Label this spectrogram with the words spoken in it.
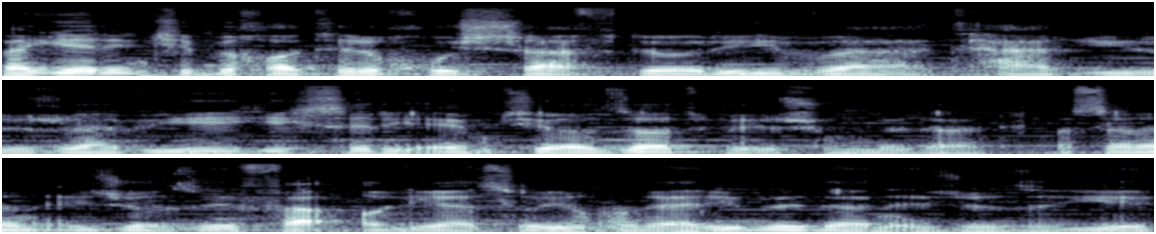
مگر اینکه به خاطر خوشرفتاری و تغییر رویه یک سری امتیازات بهشون بدن. مثلا اجازه فعالیت های هنری بدن اجازه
